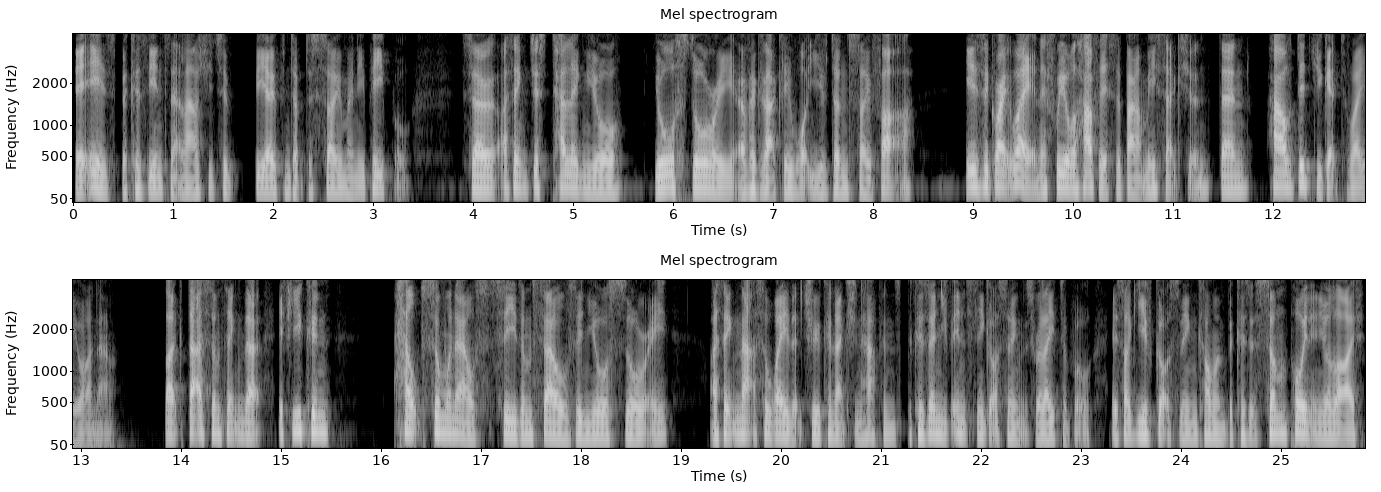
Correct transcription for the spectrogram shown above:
it is because the internet allows you to be opened up to so many people. So I think just telling your your story of exactly what you've done so far is a great way. And if we all have this about me section, then how did you get to where you are now? Like that's something that if you can help someone else see themselves in your story, I think that's a way that true connection happens because then you've instantly got something that's relatable. It's like you've got something in common because at some point in your life,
